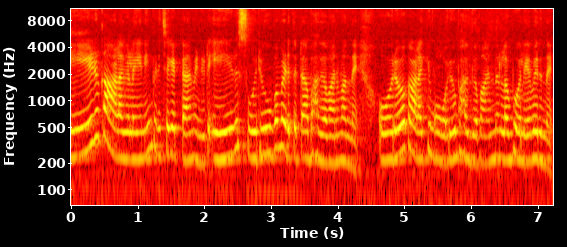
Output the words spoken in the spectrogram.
ഏഴ് കാളകളെയും പിടിച്ചു കെട്ടാൻ വേണ്ടിയിട്ട് ഏഴ് സ്വരൂപം ആ ഭഗവാൻ വന്നേ. ഓരോ കാളയ്ക്കും ഓരോ ഭഗവാൻ എന്നുള്ള പോലെ വരുന്നേ.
